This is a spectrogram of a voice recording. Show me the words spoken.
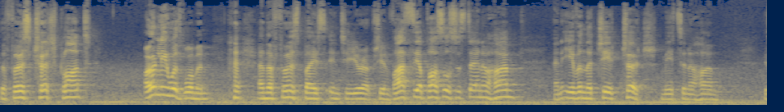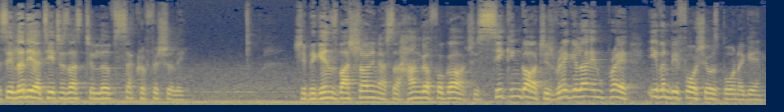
the first church plant, only with women, and the first base into Europe. She invites the apostles to stay in her home, and even the church meets in her home. You see, Lydia teaches us to live sacrificially. She begins by showing us a hunger for God. She's seeking God. She's regular in prayer even before she was born again.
